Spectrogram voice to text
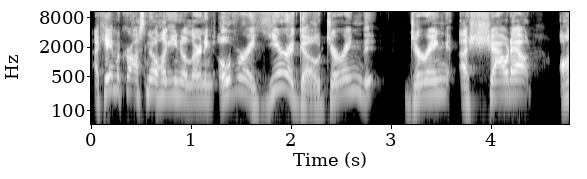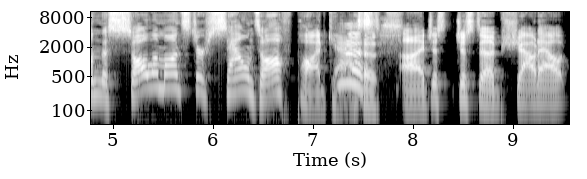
I came across No Hugging, No Learning over a year ago during the during a shout out on the Solomonster Sounds Off podcast. Yes. Uh, just just a shout out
